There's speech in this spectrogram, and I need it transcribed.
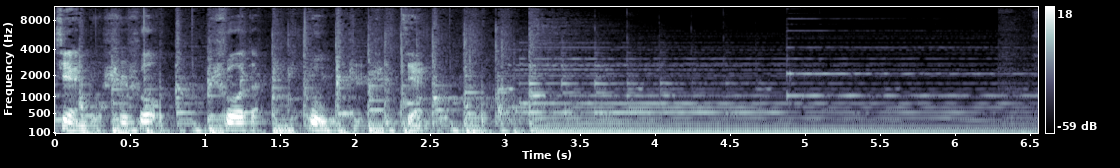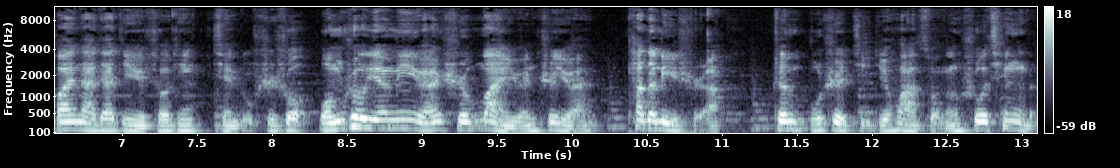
建筑师说，说的不只是建筑。欢迎大家继续收听《建筑师说》。我们说圆明园是万园之园，它的历史啊，真不是几句话所能说清的。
